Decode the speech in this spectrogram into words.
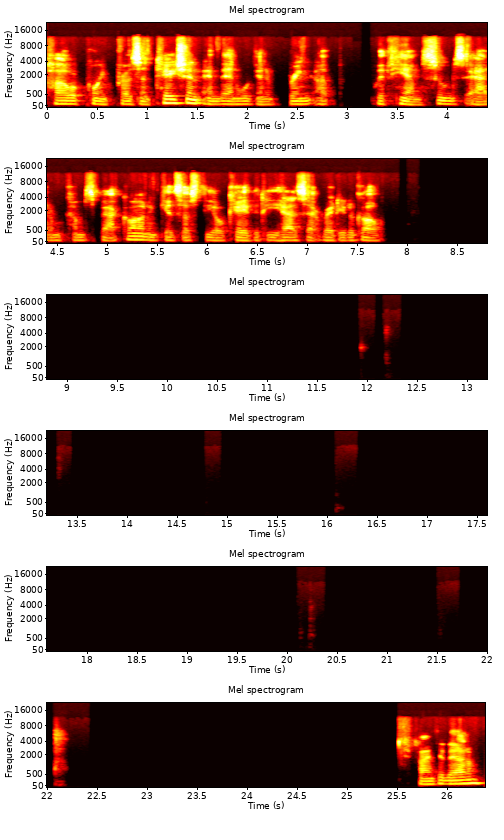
PowerPoint presentation, and then we're going to bring up with him as soon as Adam comes back on and gives us the okay that he has that ready to go. Find it, Adam?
